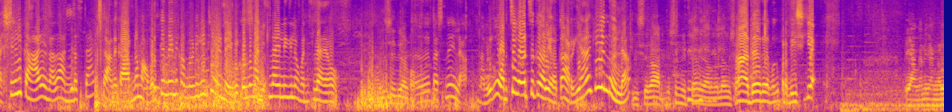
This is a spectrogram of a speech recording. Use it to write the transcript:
പക്ഷേ ഒരു കാര്യമുണ്ട്. അത് അണ്ടർസ്റ്റാൻഡ് ആണ്. കാരണം അവർക്ക് എന്തെങ്കിലും കമ്മ്യൂണിക്കേറ്റ് ചെയ്യണ്ടേ? ഇവർക്കൊന്നും മനസ്സിലായില്ലെങ്കിലോ? മനസ്സിലായോ? അത് ശരിയാട്ടോ. അത് പ്രശ്നമില്ല. നമ്മൾക്ക് കുറച്ച് വേർഡ്സ് ഒക്കെ അറിയാം. ഒക്കെ അറിയാകിയൊന്നുമില്ല ഈശ്വര അഡ്മിഷൻ കിട്ടാൻ അതെ അതെ. നമുക്ക് പ്രതീക്ഷിക്കാം. അങ്ങനെ ഞങ്ങൾ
